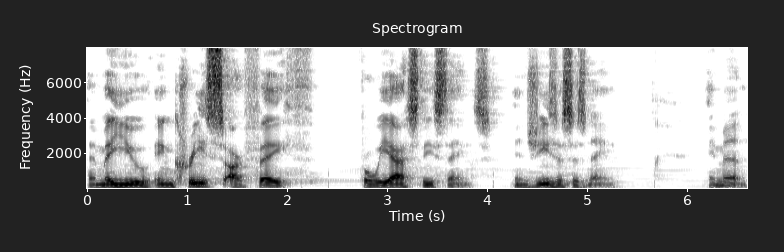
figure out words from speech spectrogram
And may you increase our faith, for we ask these things in Jesus' name. Amen.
